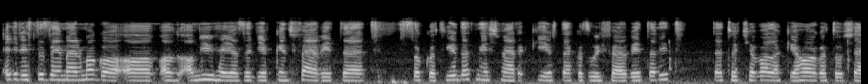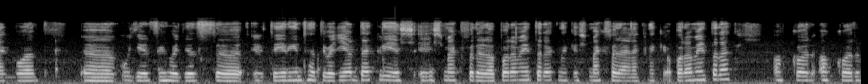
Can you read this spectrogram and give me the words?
Egyrészt azért, mert maga a, a, a műhely az egyébként felvételt szokott hirdetni, és már kiírták az új felvételit. Tehát, hogyha valaki a hallgatóságból ö, úgy érzi, hogy ez ö, őt érintheti, vagy érdekli, és, és megfelel a paramétereknek, és megfelelnek neki a paraméterek, akkor, akkor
